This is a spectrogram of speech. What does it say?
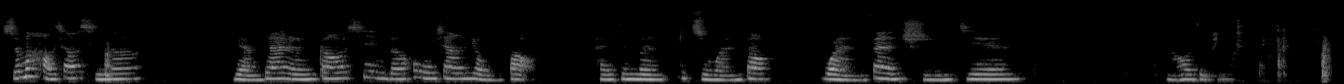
什么好消息呢？两家人高兴的互相拥抱，孩子们一直玩到晚饭时间，然后怎么样？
